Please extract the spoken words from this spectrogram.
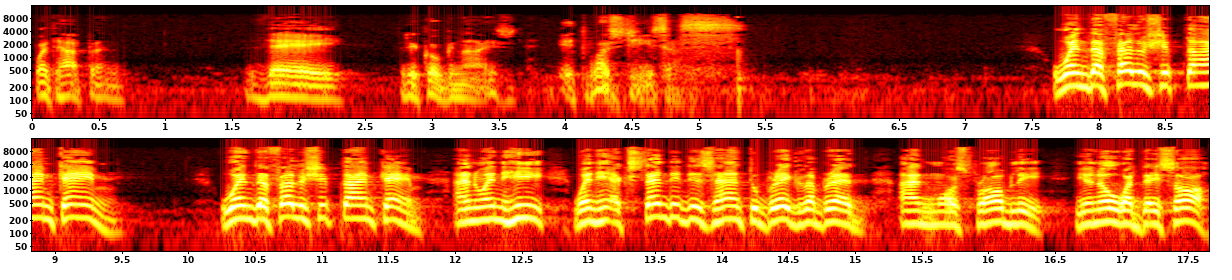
what happened? They recognized it was Jesus. When the fellowship time came, when the fellowship time came, and when he, when he extended his hand to break the bread, and most probably, you know what they saw?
